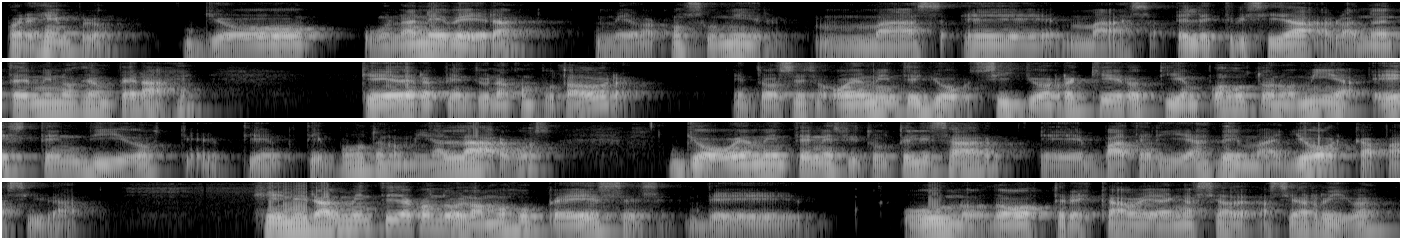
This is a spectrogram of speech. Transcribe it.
Por ejemplo, yo, una nevera me va a consumir más, eh, más electricidad, hablando en términos de amperaje, que de repente una computadora. Entonces, obviamente, yo, si yo requiero tiempos de autonomía extendidos, tiempos de autonomía largos, yo obviamente necesito utilizar eh, baterías de mayor capacidad. Generalmente ya cuando hablamos UPS de 1, 2, 3 kVA hacia, hacia arriba,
